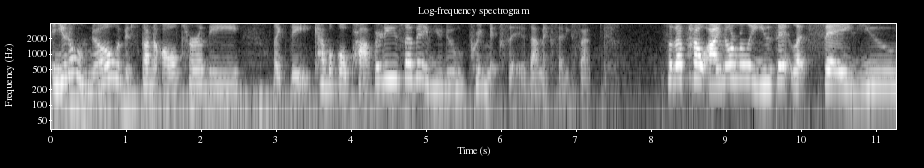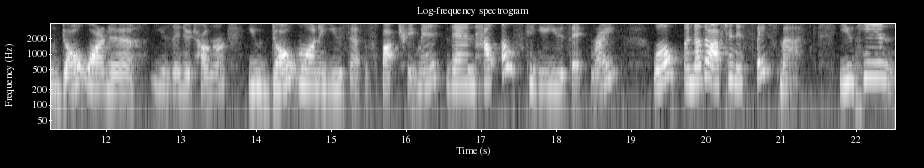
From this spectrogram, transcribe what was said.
and you don't know if it's gonna alter the like the chemical properties of it if you do pre-mix it if that makes any sense so that's how I normally use it. Let's say you don't want to use it in your toner, you don't want to use it as a spot treatment, then how else can you use it, right? Well, another option is face mask you can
